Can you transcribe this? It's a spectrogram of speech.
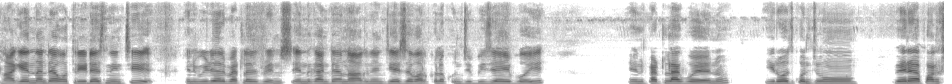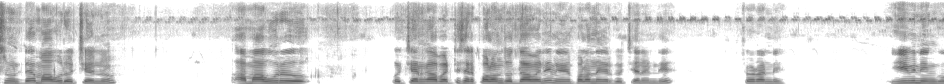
నాకేంటంటే ఒక త్రీ డేస్ నుంచి నేను వీడియోలు పెట్టలేదు ఫ్రెండ్స్ ఎందుకంటే నాకు నేను చేసే వర్క్లో కొంచెం బిజీ అయిపోయి నేను పెట్టలేకపోయాను. ఈరోజు కొంచెం వేరే ఫంక్షన్ ఉంటే మా ఊరు వచ్చాను. ఆ మా ఊరు వచ్చాను కాబట్టి సరే పొలం చూద్దామని నేను పొలం దగ్గరికి వచ్చానండి. చూడండి. ఈవినింగ్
